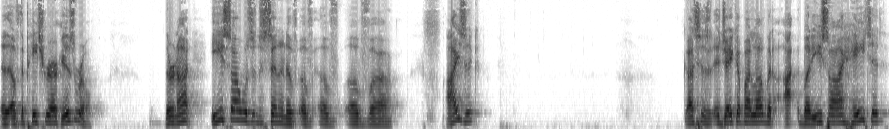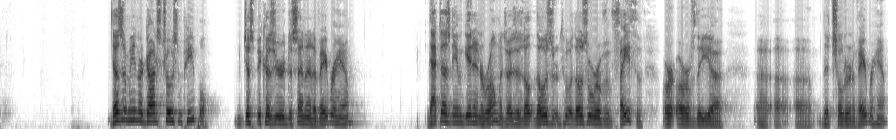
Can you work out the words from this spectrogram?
of the patriarch Israel. They're not. Esau was a descendant of, of, of, of uh, Isaac. God says, Jacob I love, but, I, but Esau I hated. Doesn't mean they're God's chosen people just because you're a descendant of Abraham. That doesn't even get into Romans. Those those who are of the faith or, or of the uh, uh, uh, uh, the children of Abraham.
